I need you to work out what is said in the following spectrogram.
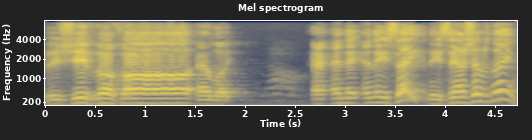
and they and they say they say Hashem's name.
